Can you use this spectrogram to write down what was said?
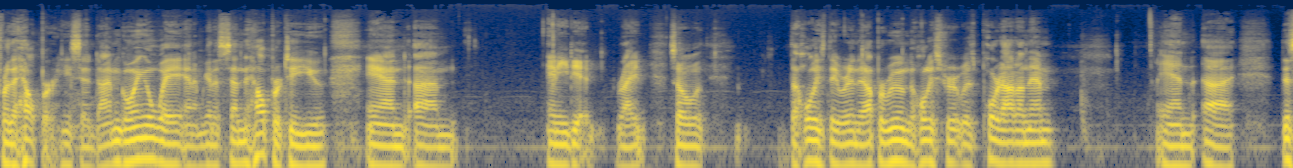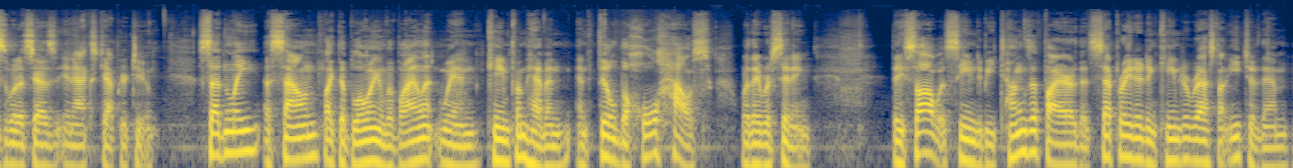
for the helper. He said, I'm going away and I'm going to send the helper to you. And, um, and he did, right? So the Holy, they were in the upper room. The Holy Spirit was poured out on them. And, uh, this is what it says in Acts chapter two. Suddenly, a sound like the blowing of a violent wind came from heaven and filled the whole house where they were sitting. They saw what seemed to be tongues of fire that separated and came to rest on each of them.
